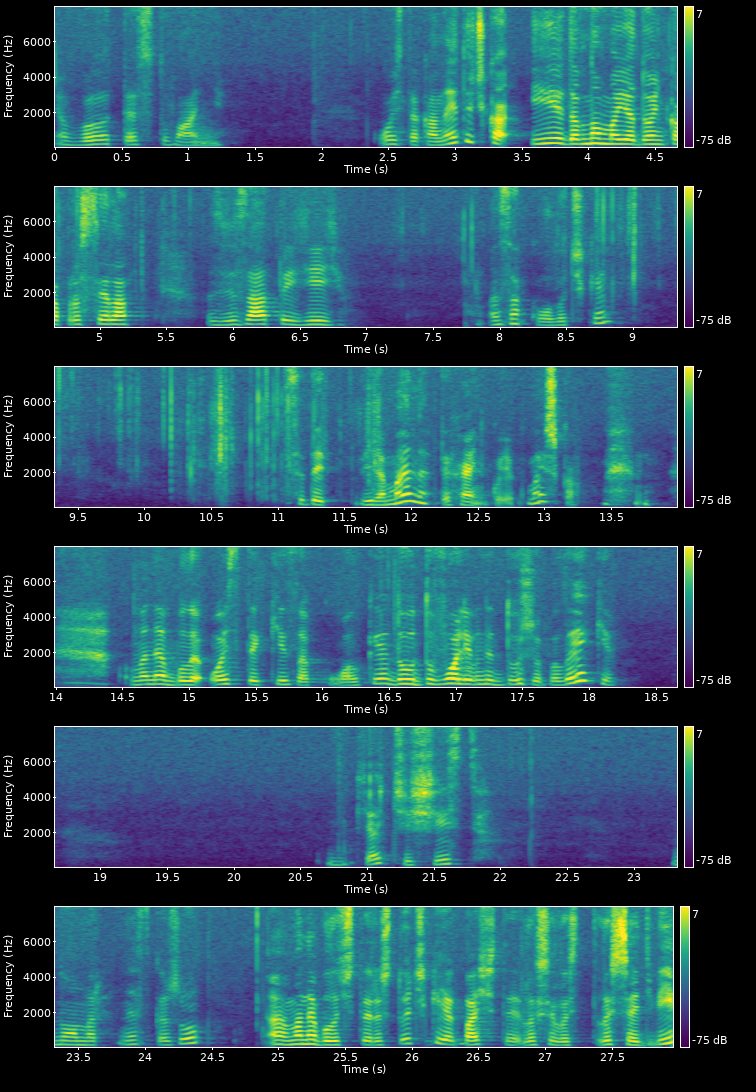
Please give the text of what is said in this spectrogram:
в тестуванні. Ось така ниточка. І давно моя донька просила зв'язати їй заколочки. Сидить біля мене тихенько, як мишка. У мене були ось такі заколки. Доволі вони дуже великі. 5 чи 6 номер, не скажу. У мене було 4 штучки, як бачите, лишилось лише 2.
